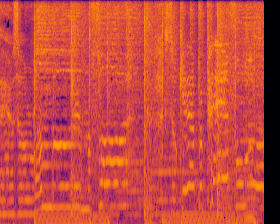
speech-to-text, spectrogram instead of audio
There's a rumble in the floor So get prepared for war.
